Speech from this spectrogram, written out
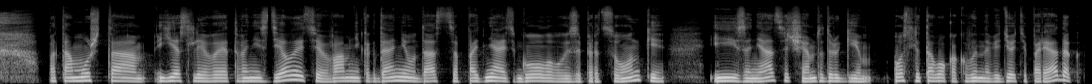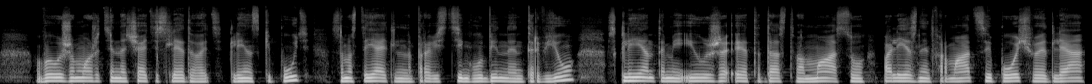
Потому что если вы этого не сделаете, вам никогда не удастся поднять голову из операционки и заняться чем-то другим. После того, как вы наведете порядок, вы уже можете начать исследовать клиентский путь, самостоятельно провести глубинное интервью с клиентами, и уже это даст вам массу полезной информации, почвы для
